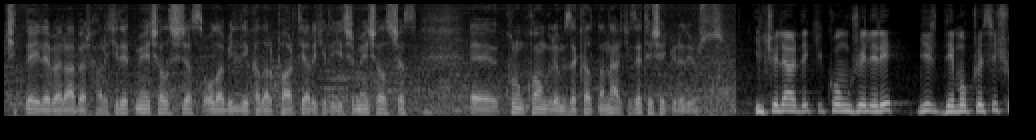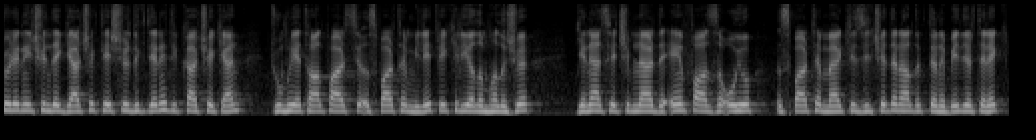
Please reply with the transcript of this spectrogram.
kitleyle beraber hareket etmeye çalışacağız. Olabildiği kadar parti hareketi geçirmeye çalışacağız. Kurum kongremize katılan herkese teşekkür ediyoruz. İlçelerdeki kongreleri bir demokrasi şöleni içinde gerçekleştirdiklerine dikkat çeken Cumhuriyet Halk Partisi Isparta Milletvekili Yalım Halıcı, genel seçimlerde en fazla oyu Isparta Merkez ilçeden aldıklarını belirterek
